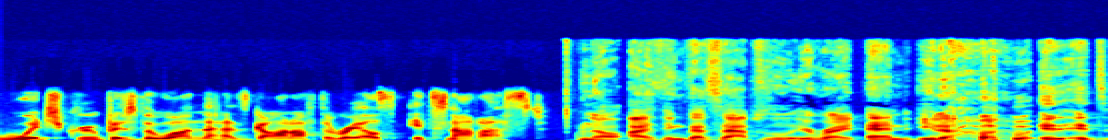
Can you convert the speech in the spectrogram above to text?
which group is the one that has gone off the rails. It's not us. No, I think that's absolutely right. And, you know, it, it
